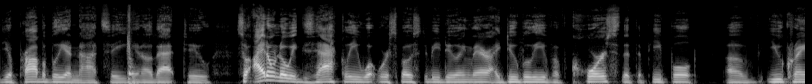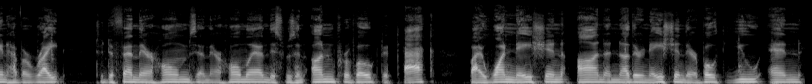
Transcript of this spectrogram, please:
you're probably a Nazi, you know, that too. So I don't know exactly what we're supposed to be doing there. I do believe, of course, that the people of Ukraine have a right to defend their homes and their homeland. This was an unprovoked attack by one nation on another nation. They're both UN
